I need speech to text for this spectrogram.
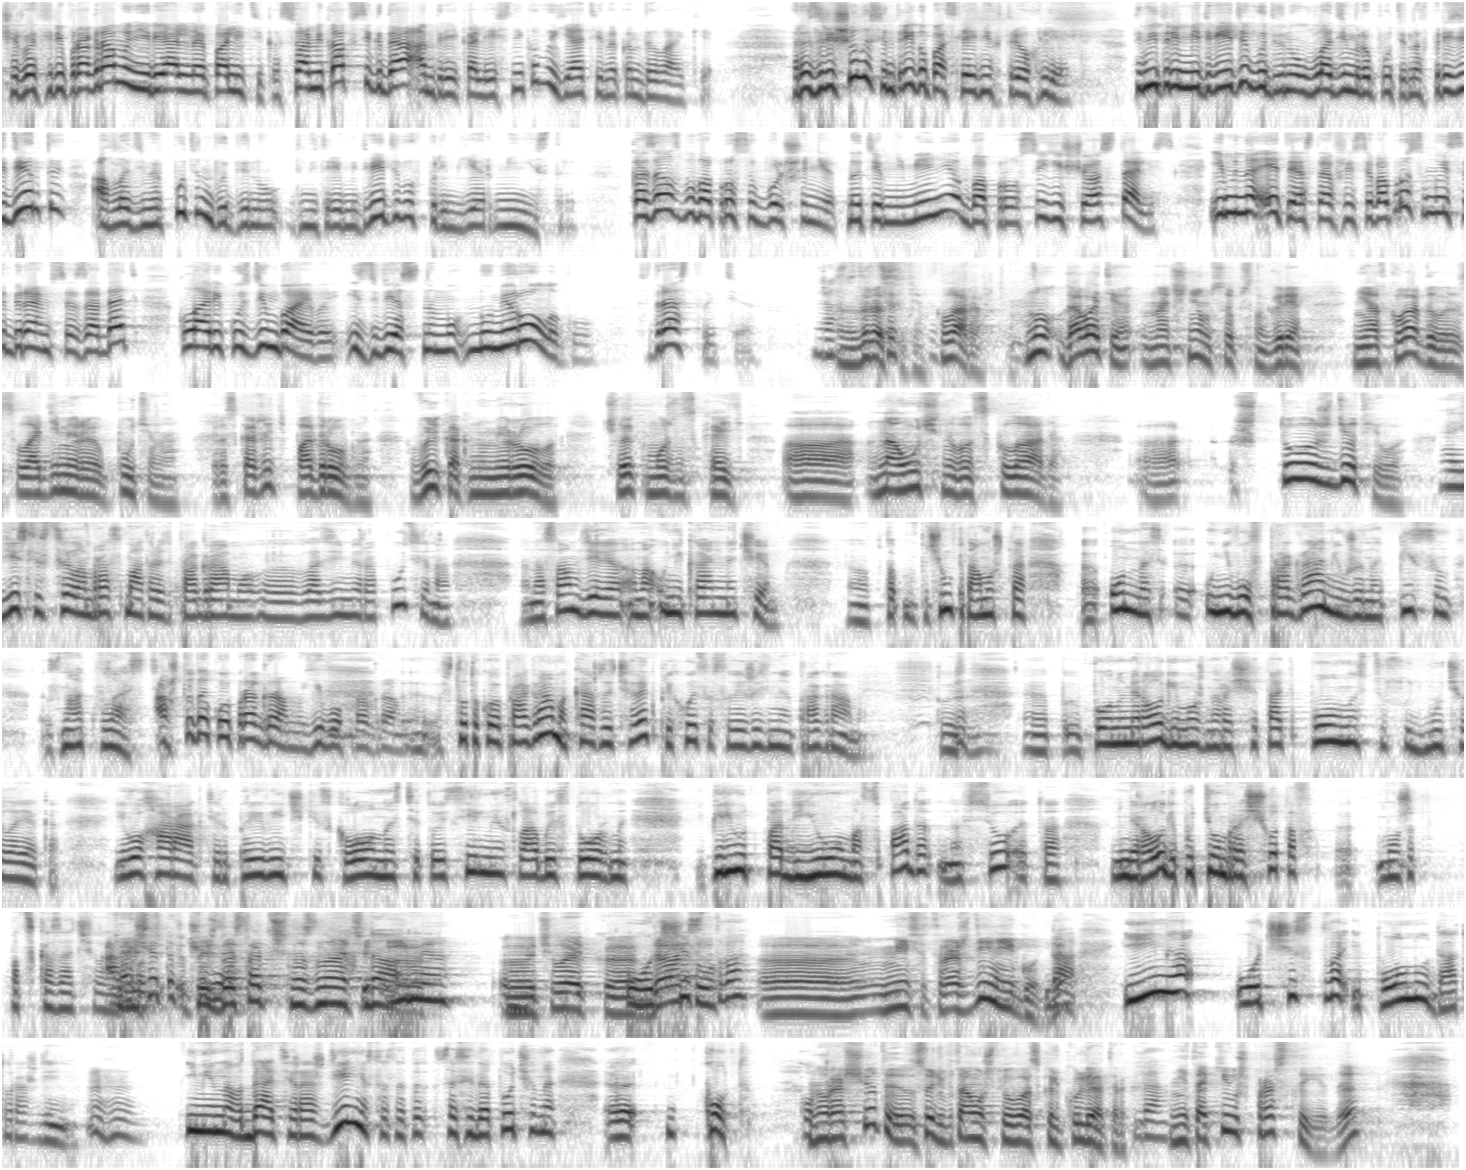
Вечер. В эфире программа «Нереальная политика». С вами, как всегда, Андрей Колесников и я, Тина Канделаки. Разрешилась интрига последних трех лет. Дмитрий Медведев выдвинул Владимира Путина в президенты, а Владимир Путин выдвинул Дмитрия Медведева в премьер-министры. Казалось бы, вопросов больше нет, но тем не менее вопросы еще остались. Именно эти оставшиеся вопросы мы и собираемся задать Кларе Куздимбаевой, известному нумерологу. Здравствуйте. Здравствуйте. Здравствуйте, Клара. Ну, давайте начнем, собственно говоря, не откладывая с Владимира Путина. Расскажите подробно. Вы, как нумеролог, человек, можно сказать, а, научного склада. А, что ждет его? Если в целом рассматривать программу э, Владимира Путина, на самом деле она уникальна чем? Э, почему? Потому что э, он, у него в программе уже написан знак власти. А что такое программа, его программа? Что такое программа? Каждый человек приходит со своей жизненной программой. То есть mm-hmm. по нумерологии можно рассчитать полностью судьбу человека. Его характер, привычки, склонности, то есть сильные и слабые стороны, период подъема, спада, на все это нумерология путем расчетов э, может подсказать человеку. А расчетов То есть достаточно знать да. имя, э, человека, отчество, дату, месяц рождения и год, да? Да, имя, отчество и полную дату рождения. Угу. Именно в дате рождения сосредоточен э, Но расчеты, судя по тому, что у вас калькулятор, да. не такие уж простые, да?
